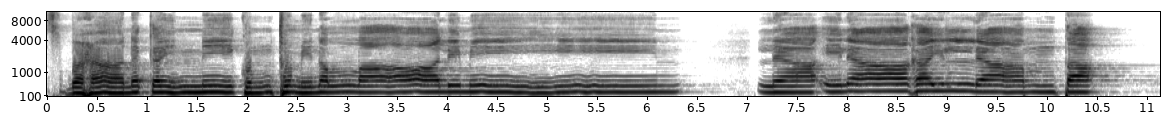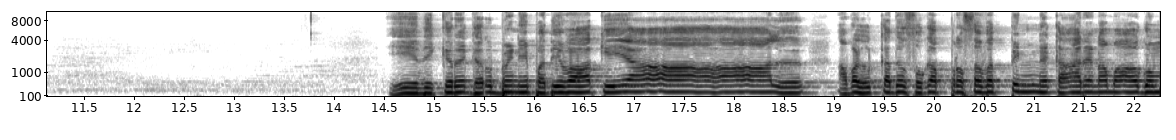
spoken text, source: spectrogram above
سبحانك إني كنت من الظالمين لا إله إلا أنت ഈ ദിക്കറ് ഗർഭിണി പതിവാക്കിയാൽ അവൾക്കത് സുഖപ്രസവത്തിന് കാരണമാകും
